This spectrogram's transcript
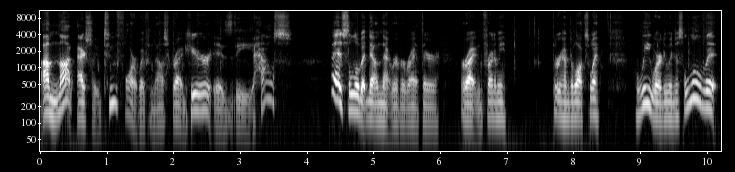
I'm not actually too far away from the house. Right here is the house. It's a little bit down that river right there, right in front of me. 300 blocks away. We were doing just a little bit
